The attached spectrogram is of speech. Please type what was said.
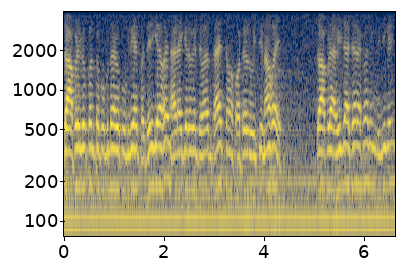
તો આપડે લોકો તો કોકડા કોકડી ફસાઈ ગયા હોય ને, સાડા અગિયાર વાગે જવાનું થાય, તો હોટેલ ઓછી ના હોય, તો આપડે આવી જ આશા રાખવાની બીજી કઈ?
